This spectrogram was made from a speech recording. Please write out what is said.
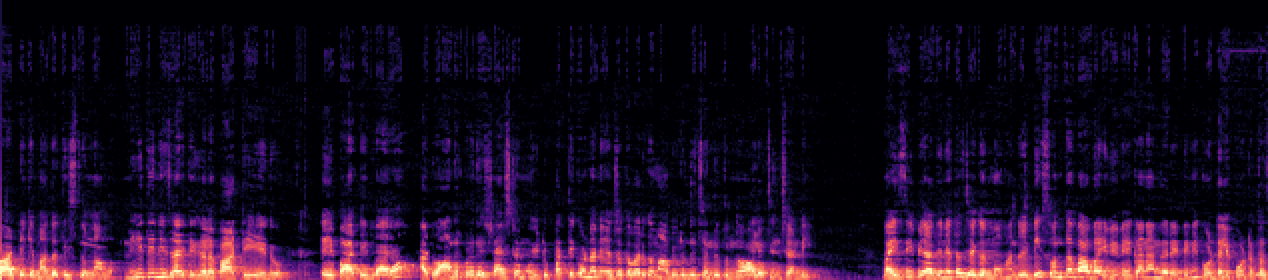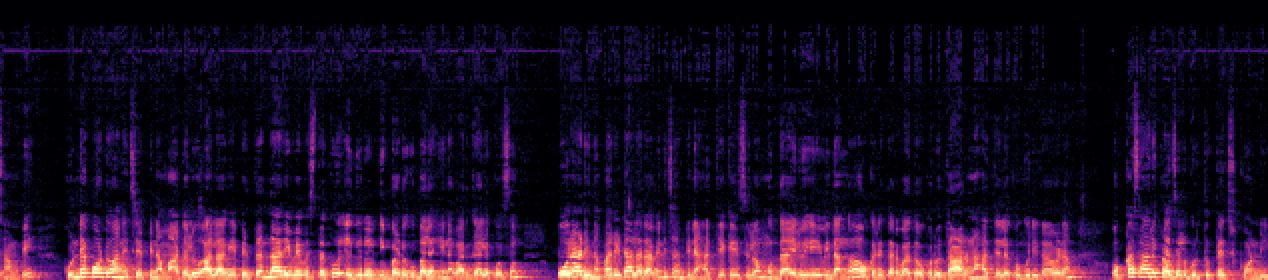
పార్టీకి మద్దతు ఇస్తున్నాము నీతి నిజాయితీ గల పార్టీ ఏదో? ఏ పార్టీ ద్వారా అటు ఆంధ్రప్రదేశ్ రాష్ట్రము ఇటు పత్తికొండ నియోజకవర్గం అభివృద్ధి చెందుతుందో ఆలోచించండి. వైసీపీ అధినేత జగన్మోహన్ రెడ్డి సొంత బాబాయి వివేకానంద రెడ్డిని గొడ్డలిపోటుతో చంపి కుండెపోటు అని చెప్పిన మాటలు అలాగే పెత్తందారీ వ్యవస్థకు ఎదురెడ్డి బడుగు బలహీన వర్గాల కోసం పోరాడిన పరిటాల రవిని చంపిన హత్య కేసులో ముద్దాయిలు ఏ విధంగా ఒకరి తర్వాత ఒకరు దారుణ హత్యలకు గురి కావడం ఒక్కసారి ప్రజలు గుర్తుకు తెచ్చుకోండి.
